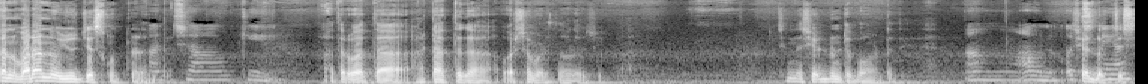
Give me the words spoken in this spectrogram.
తన వరాన్ని యూజ్ చేసుకుంటున్నాడు అంతే. ఆ తర్వాత హఠాత్తుగా వర్షం పడుతున్న రోజు. చిన్న షెడ్ ఉంటే బాగుంటుంది. షెడ్ వచ్చేసి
